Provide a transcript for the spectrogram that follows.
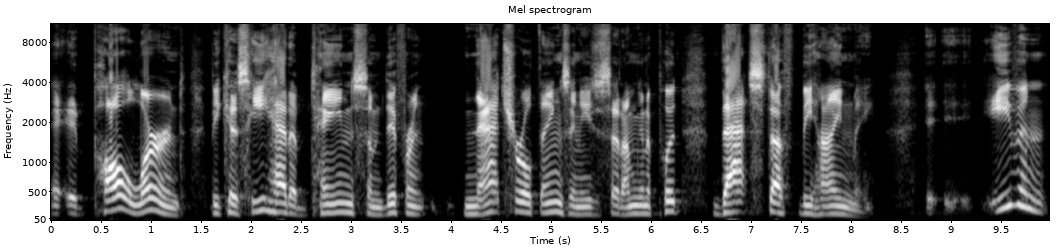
It, Paul learned because he had obtained some different natural things and he said, I'm going to put that stuff behind me. Even,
